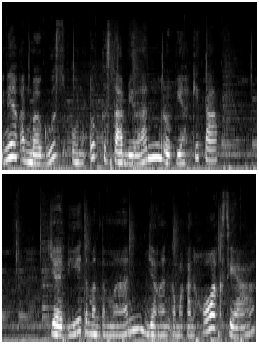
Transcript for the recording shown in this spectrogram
ini akan bagus untuk kestabilan rupiah kita. Jadi, teman-teman, jangan kemakan hoax ya.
